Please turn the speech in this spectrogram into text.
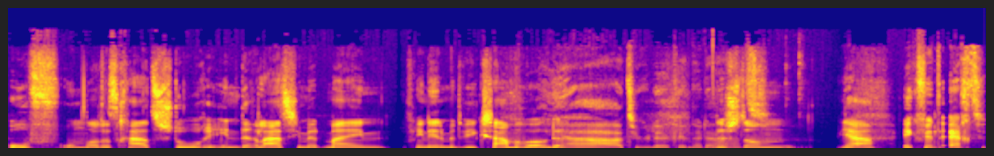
of omdat het gaat storen in de relatie met mijn vriendin met wie ik samenwoonde. Ja, tuurlijk, inderdaad. dus dan, ja... Ik vind echt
